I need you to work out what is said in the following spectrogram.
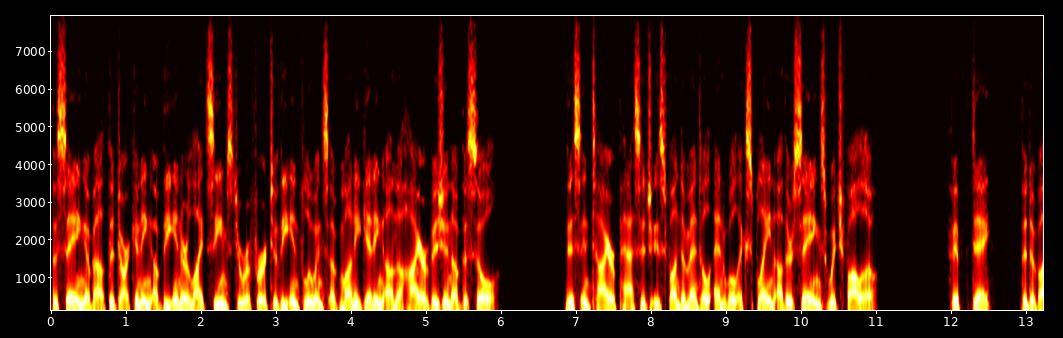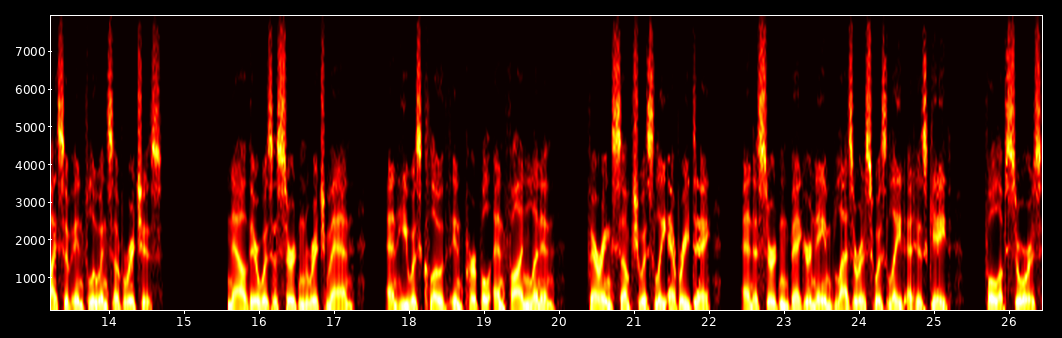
the saying about the darkening of the inner light seems to refer to the influence of money getting on the higher vision of the soul. This entire passage is fundamental and will explain other sayings which follow. Fifth day, the divisive influence of riches. Now there was a certain rich man, and he was clothed in purple and fine linen, faring sumptuously every day, and a certain beggar named Lazarus was laid at his gate, full of sores,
